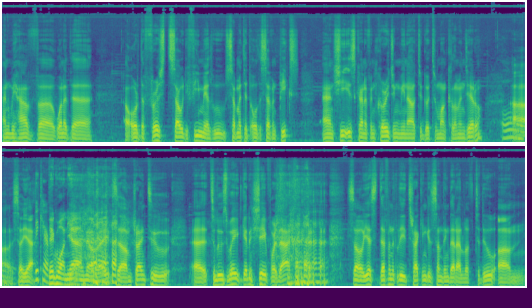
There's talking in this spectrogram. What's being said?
and we have uh, one of the uh, or the first Saudi female who summited all the seven peaks, and she is kind of encouraging me now to go to Mount Kilimanjaro. Oh. Uh, so yeah, Be careful. Big one, yeah, yeah. I know, right? so I'm trying to uh, to lose weight, get in shape for that. so yes, definitely trekking is something that I love to do. Um,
